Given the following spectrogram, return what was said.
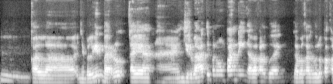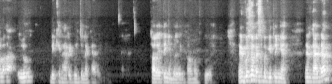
Hmm. kalau nyebelin baru kayak anjir banget nih penumpang nih nggak bakal gue nggak bakal gue lupa kalau nggak lu bikin hari gue jelek hari ini. Kalau itu nyebelin kalau menurut gue dan gue sampai sebegitunya. Dan kadang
